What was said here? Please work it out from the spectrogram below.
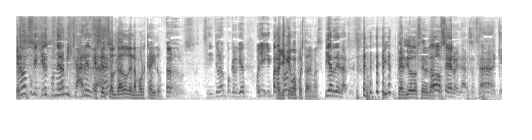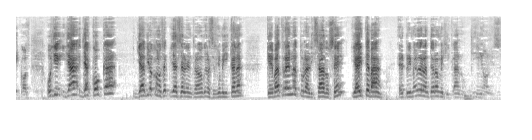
Nada más porque quieres poner a Mijares, Es el soldado del amor caído. Ah, Sí, porque lo quieres. Oye, y para Oye, qué guapo está además. Pierde el Atlas. Perdió 2-0 el Atlas. 2-0 el Atlas. Ay, qué cosa. Oye, ya, ya Coca ya dio a conocer, ya es el entrenador de la selección mexicana, que va a traer naturalizados, ¿eh? Y ahí te va, el primer delantero mexicano, Quiñones.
